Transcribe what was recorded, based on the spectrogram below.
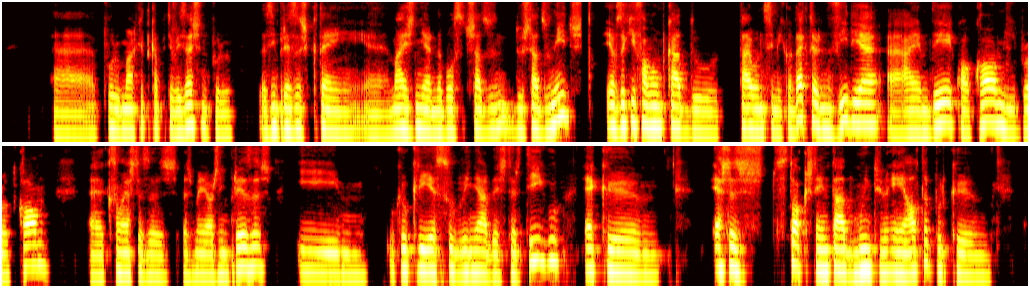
uh, por market capitalization, por as empresas que têm uh, mais dinheiro na Bolsa dos Estados, dos Estados Unidos. Eles aqui falam um bocado do Taiwan Semiconductor, Nvidia, AMD, Qualcomm e Broadcom, uh, que são estas as, as maiores empresas. E hum, o que eu queria sublinhar deste artigo é que hum, estas stocks têm estado muito em alta porque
